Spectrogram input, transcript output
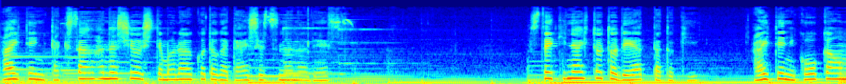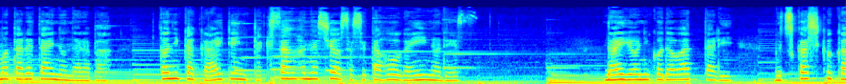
相手にたくさん話をしてもらうことが大切なのです。素敵な人と出会った時相手に好感を持たれたいのならばとにかく相手にたくさん話をさせた方がいいのです。内容にこだわったり難しく考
